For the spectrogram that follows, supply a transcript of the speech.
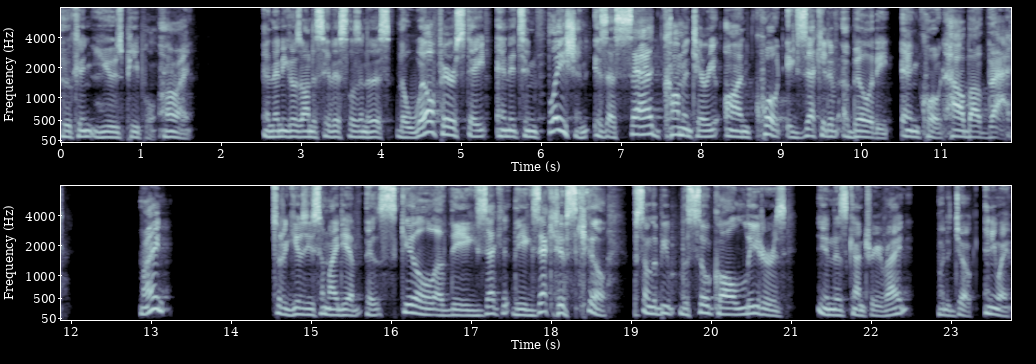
who can use people. All right. And then he goes on to say this listen to this. The welfare state and its inflation is a sad commentary on, quote, executive ability, end quote. How about that? Right? Sort of gives you some idea of the skill of the executive, the executive skill of some of the people, the so-called leaders in this country, right? What a joke. Anyway,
